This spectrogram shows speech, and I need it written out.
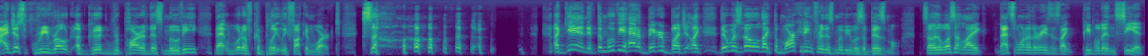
I just rewrote a good part of this movie that would have completely fucking worked. So again, if the movie had a bigger budget, like there was no like the marketing for this movie was abysmal. So it wasn't like that's one of the reasons like people didn't see it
